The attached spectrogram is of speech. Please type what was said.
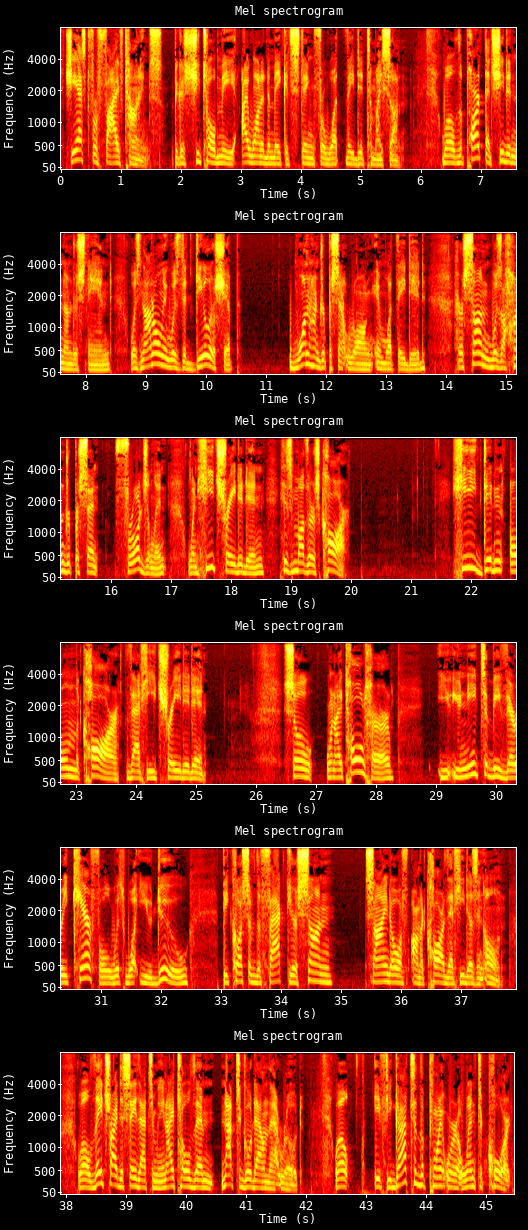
She asked for five times because she told me I wanted to make it sting for what they did to my son. Well, the part that she didn't understand was not only was the dealership 100% wrong in what they did, her son was 100% fraudulent when he traded in his mother's car. He didn't own the car that he traded in. So when I told her, you, you need to be very careful with what you do because of the fact your son signed off on a car that he doesn't own. Well, they tried to say that to me, and I told them not to go down that road. Well, if you got to the point where it went to court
